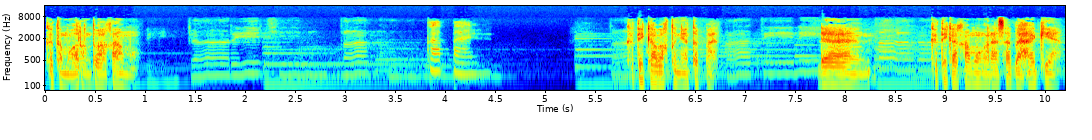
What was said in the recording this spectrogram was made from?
ketemu orang tua kamu. Kapan? Ketika waktunya tepat. Dan ketika kamu ngerasa bahagia.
